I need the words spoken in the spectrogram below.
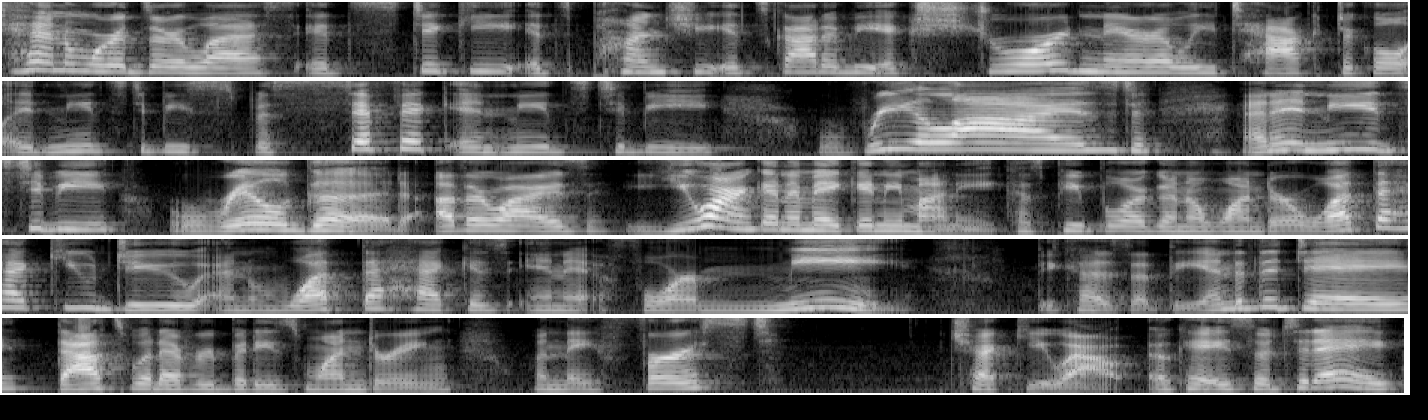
10 words or less. It's sticky, it's punchy, it's got to be extraordinarily tactical. It needs to be specific, it needs to be realized, and it needs to be real good. Otherwise, you aren't going to make any money because people are going to wonder what the heck you do and what the heck is in it for me. Because at the end of the day, that's what everybody's wondering when they first check you out. Okay, so today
